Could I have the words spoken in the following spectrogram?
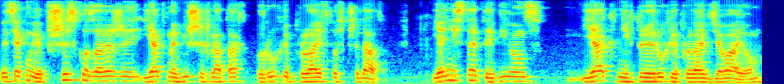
Więc jak mówię, wszystko zależy, jak w najbliższych latach ruchy pro-life to sprzedadzą. Ja niestety, widząc jak niektóre ruchy pro-life działają,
